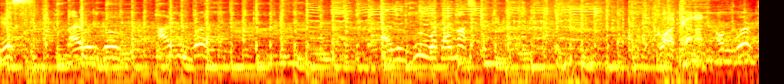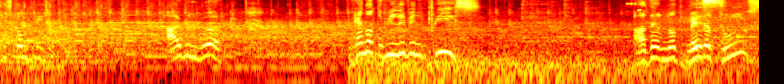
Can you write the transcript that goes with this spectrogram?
Yes, I will go. I will work. I will do what I must. Quad cannon. Our work is complete. I will work. Cannot we live in peace? Are there not better tools?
